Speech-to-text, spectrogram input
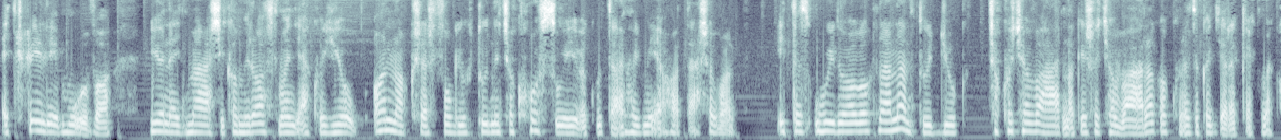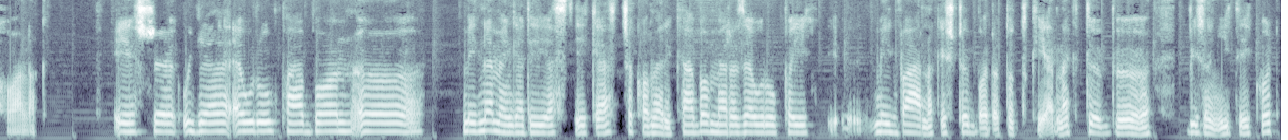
egy fél év múlva jön egy másik, amire azt mondják, hogy jobb, annak se fogjuk tudni, csak hosszú évek után, hogy milyen hatása van. Itt az új dolgoknál nem tudjuk, csak hogyha várnak, és hogyha várnak, akkor ezek a gyerekek meghalnak. És ugye Európában még nem engedélyezték ezt, csak Amerikában, mert az európai még várnak és több adatot kérnek, több bizonyítékot.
